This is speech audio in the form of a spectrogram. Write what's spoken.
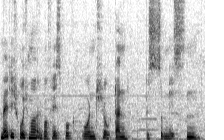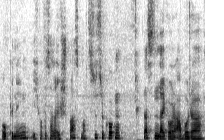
Melde dich ruhig mal über Facebook und jo, dann bis zum nächsten Opening. Ich hoffe, es hat euch Spaß gemacht zuzugucken. Lasst ein Like oder ein Abo da.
